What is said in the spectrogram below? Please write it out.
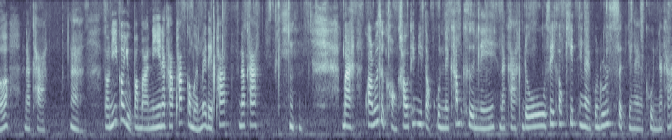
อนะคะอ่าตอนนี้ก็อยู่ประมาณนี้นะคะ พักก็เหมือนไม่ได้พักนะคะ มาความรู้สึกของเขาที่มีต่อคุณในค่ำคืนนี้นะคะ ดูซิเขาคิดยังไงคุณรู้สึกยังไงกับคุณนะคะ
